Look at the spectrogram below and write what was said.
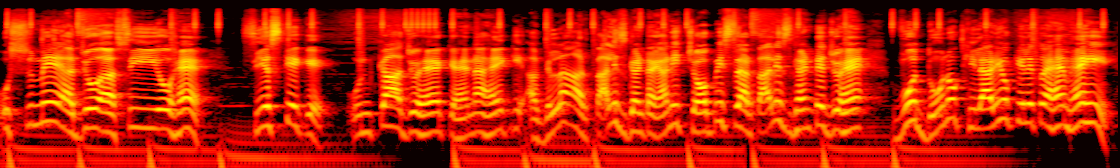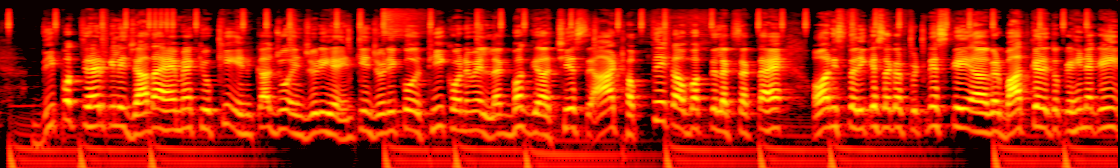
उसमें जो सीईओ हैं सीएसके के, उनका जो है कहना है कि अगला 48 घंटा, यानी 24 से 48 घंटे जो हैं, वो दोनों खिलाड़ियों के लिए तो अहम है ही। दीपक चहर के लिए ज़्यादा अहम है क्योंकि इनका जो इंजरी है, इनकी इंजरी को ठीक होने में लगभग छह से आठ हफ़्ते का वक्त लग सकता है। और इस तरीके से अगर फिटनेस के अगर बात करें तो कहीं ना कहीं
